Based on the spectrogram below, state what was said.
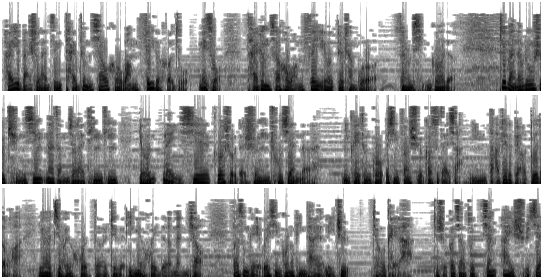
还有一版是来自于邰正宵和王菲的合作。没错，邰正宵和王菲也有对唱过算是情歌的。这版当中是群星，那咱们就来听听有哪些歌手的声音出现呢？你可以通过微信方式告诉在下，您答对的比较多的话，也有机会获得这个音乐会的门票，发送给微信公众平台李志就 OK 了。这首歌叫做《将爱实现》，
